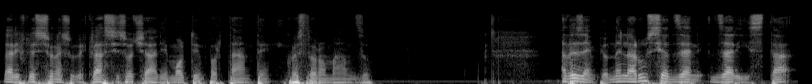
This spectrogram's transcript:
la riflessione sulle classi sociali è molto importante in questo romanzo. Ad esempio, nella Russia zarista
